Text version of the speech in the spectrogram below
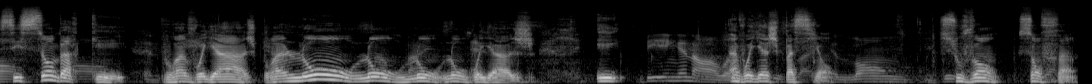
c'est s'embarquer pour un voyage, pour un long, long, long, long voyage, et un voyage patient, souvent sans fin.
